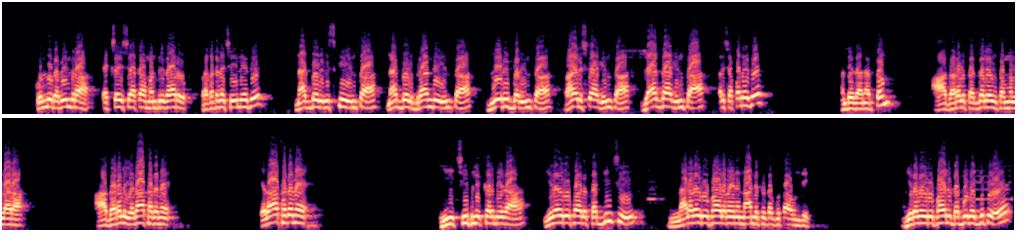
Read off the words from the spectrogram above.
కొల్లు రవీంద్ర ఎక్సైజ్ శాఖ మంత్రి గారు ప్రకటన చేయలేదే? మ్యాక్డోల్ విస్కీ ఇంత మ్యాక్డోల్ బ్రాండీ ఇంత బ్లూ రిబ్బర్ ఇంత రాయల్ స్టాగ్ ఇంత బ్లాక్ డాగ్ ఇంత అని చెప్పలేదే? అంటే దాని అర్థం ఆ ధరలు తగ్గలేదు తమ్ముళ్ళారా? ఆ ధరలు యథాతథమే. యథాతథమే. ఈ చీప్ లిక్కర్ మీద ఇరవై రూపాయలు తగ్గించి నలభై రూపాయలమైన నాణ్యత తగ్గుతూ ఉంది. ఇరవై రూపాయలు డబ్బు తగ్గితే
